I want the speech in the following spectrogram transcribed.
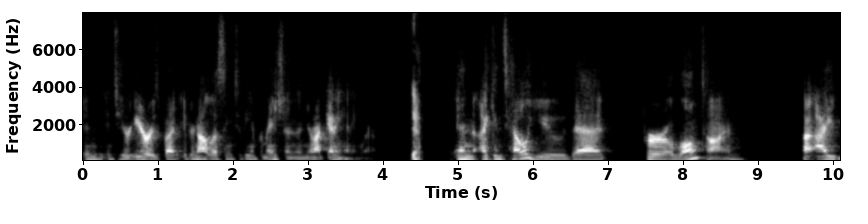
in, into your ears but if you're not listening to the information then you're not getting anywhere. Yeah. And i can tell you that for a long time i, I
